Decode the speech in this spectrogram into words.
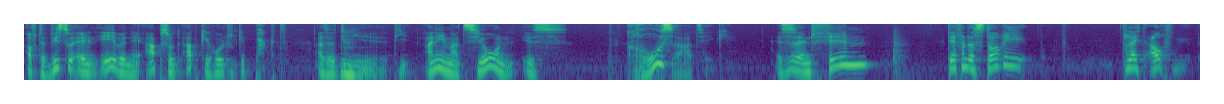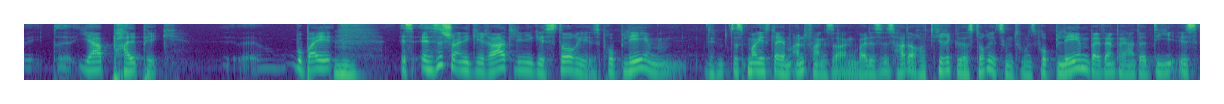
auf der visuellen Ebene absolut abgeholt und gepackt. Also die, die Animation ist großartig. Es ist ein Film, der von der Story vielleicht auch, ja, palpig wobei hm. es, es ist schon eine geradlinige Story. Das Problem, das mag ich jetzt gleich am Anfang sagen, weil das ist, hat auch direkt mit der Story zu tun. Das Problem bei Vampire Hunter D ist,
